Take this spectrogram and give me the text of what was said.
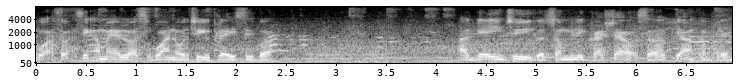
Well, I think I may have lost one or two places, but I gained two because somebody crashed out, so I can't complain.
